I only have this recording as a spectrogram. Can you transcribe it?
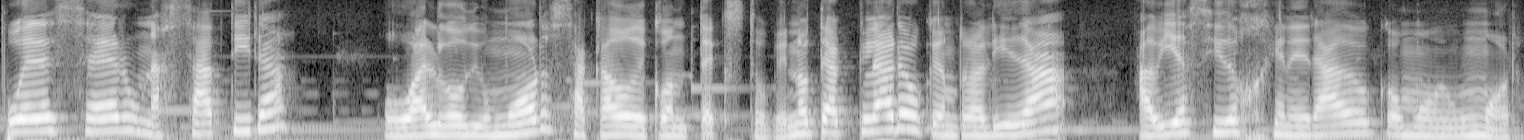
Puede ser una sátira o algo de humor sacado de contexto, que no te aclaro que en realidad había sido generado como humor.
